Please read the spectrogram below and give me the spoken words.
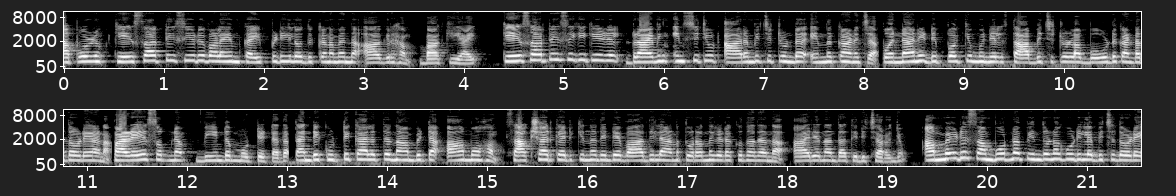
അപ്പോഴും കെ എസ് ആർ ടി സിയുടെ വളയം കൈപ്പിടിയിൽ ഒതുക്കണമെന്ന ആഗ്രഹം ബാക്കിയായി കെ എസ് ആർ ടി സിക്ക് കീഴിൽ ഡ്രൈവിംഗ് ഇൻസ്റ്റിറ്റ്യൂട്ട് ആരംഭിച്ചിട്ടുണ്ട് എന്ന് കാണിച്ച പൊന്നാനി ഡിപ്പോയ്ക്ക് മുന്നിൽ സ്ഥാപിച്ചിട്ടുള്ള ബോർഡ് കണ്ടതോടെയാണ് പഴയ സ്വപ്നം വീണ്ടും മുട്ടിട്ടത്. തന്റെ കുട്ടിക്കാലത്ത് നാമ്പിട്ട ആ മോഹം സാക്ഷാത്കരിക്കുന്നതിന്റെ വാതിലാണ് തുറന്നു കിടക്കുന്നതെന്ന് ആര്യനന്ദ തിരിച്ചറിഞ്ഞു. അമ്മയുടെ സമ്പൂർണ പിന്തുണ കൂടി ലഭിച്ചതോടെ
